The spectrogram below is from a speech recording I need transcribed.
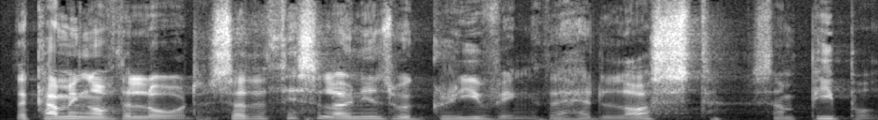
the coming of the Lord. So the Thessalonians were grieving. They had lost some people,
